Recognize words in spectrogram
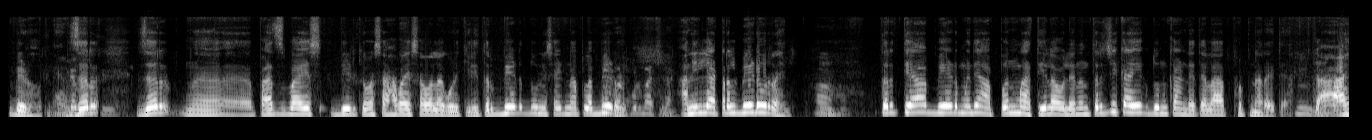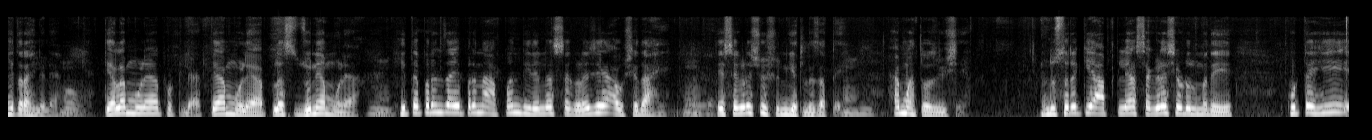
बेड होत नाही. जर जर अं, पाच बाय स- दीड किंवा सहा बाय सहा लागवड केली तर बेड दोन्ही साईडनं आपला बेड होईल. आणि लॅटरल बेडवर राहील. तर त्या बेडमध्ये आपण माती लावल्यानंतर जी काही एक दोन कांड्या त्याला आत फुटणार आहे त्या. का आहेत राहिलेल्या. त्याला मुळ्या फुटल्या त्या मुळ्या प्लस जुन्या मुळ्या. इथपर्यंत जाईपर्यंत आपण दिलेलं सगळं जे औषध आहे ते सगळं शोषून घेतलं जाते हा महत्त्वाचा विषय दुसरं की आपल्या सगळ्या शेड्यूलमध्ये कुठेही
